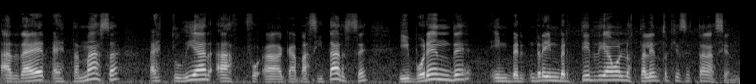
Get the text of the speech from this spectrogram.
atraer a esta masa a estudiar, a, a capacitarse y por ende reinvertir digamos, los talentos que se están haciendo.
